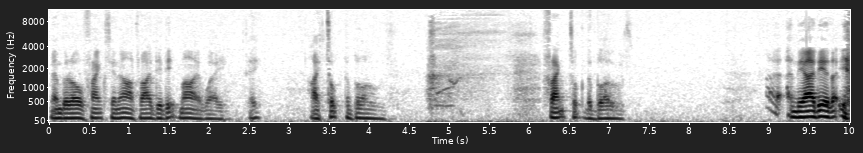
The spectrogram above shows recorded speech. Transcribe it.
Remember old Frank Sinatra, I did it my way. See? I took the blows. Frank took the blows and the idea that you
